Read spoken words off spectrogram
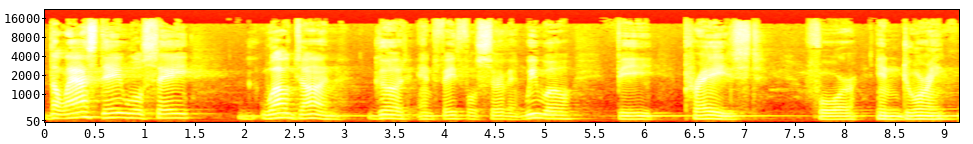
The last day will say, Well done, good and faithful servant. We will be praised for enduring.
